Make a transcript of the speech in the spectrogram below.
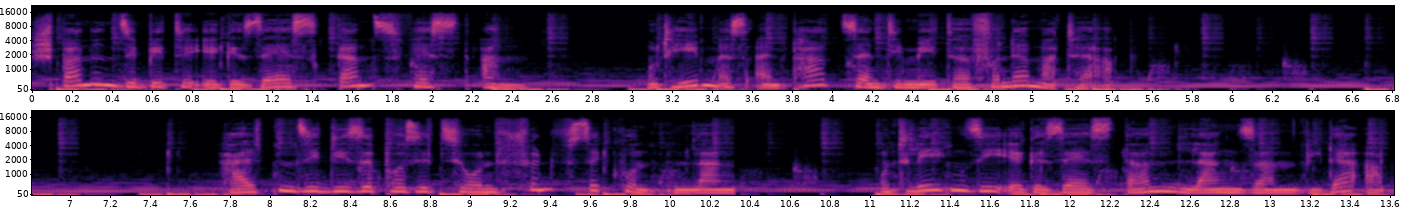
spannen Sie bitte Ihr Gesäß ganz fest an und heben es ein paar Zentimeter von der Matte ab. Halten Sie diese Position fünf Sekunden lang und legen Sie Ihr Gesäß dann langsam wieder ab.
